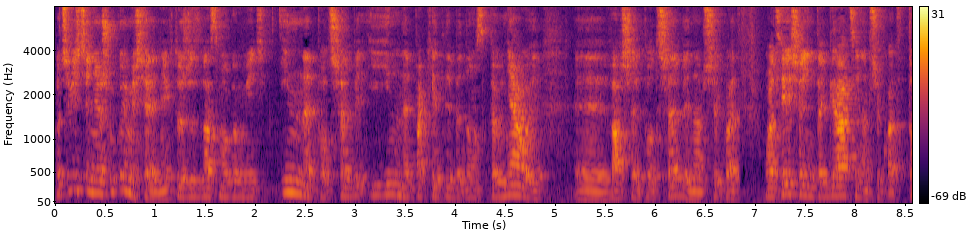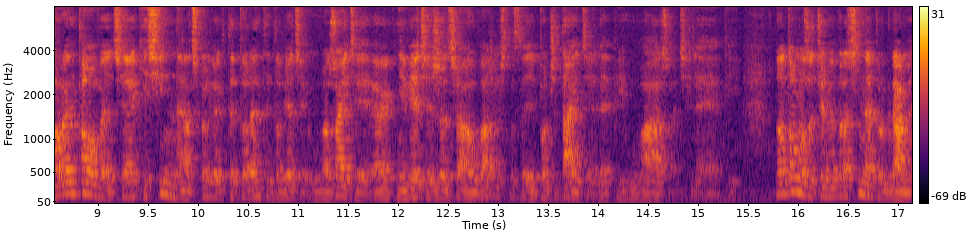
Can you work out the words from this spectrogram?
Oczywiście nie oszukujmy się, niektórzy z Was mogą mieć inne potrzeby i inne pakiety będą spełniały e, Wasze potrzeby, na przykład łatwiejsze integracje, na przykład torrentowe, czy jakieś inne, aczkolwiek te torrenty to wiecie, uważajcie, a jak nie wiecie, że trzeba uważać, to sobie poczytajcie, lepiej uważać, lepiej. No to możecie wybrać inne programy,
